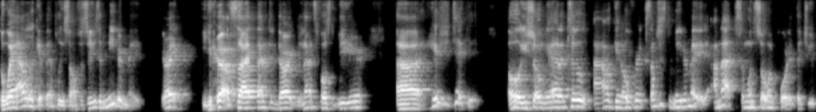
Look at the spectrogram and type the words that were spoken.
The way I look at that police officer, he's a meter maid, right? You're outside after dark. You're not supposed to be here. Uh, here's your ticket. Oh, you showed me attitude. I'll get over it because I'm just a meter maid. I'm not someone so important that you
